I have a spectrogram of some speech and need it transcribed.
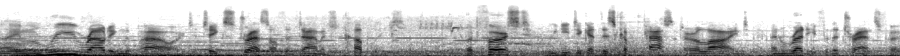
I'm rerouting the power to take stress off the damaged couplings. But first, we need to get this capacitor aligned and ready for the transfer.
